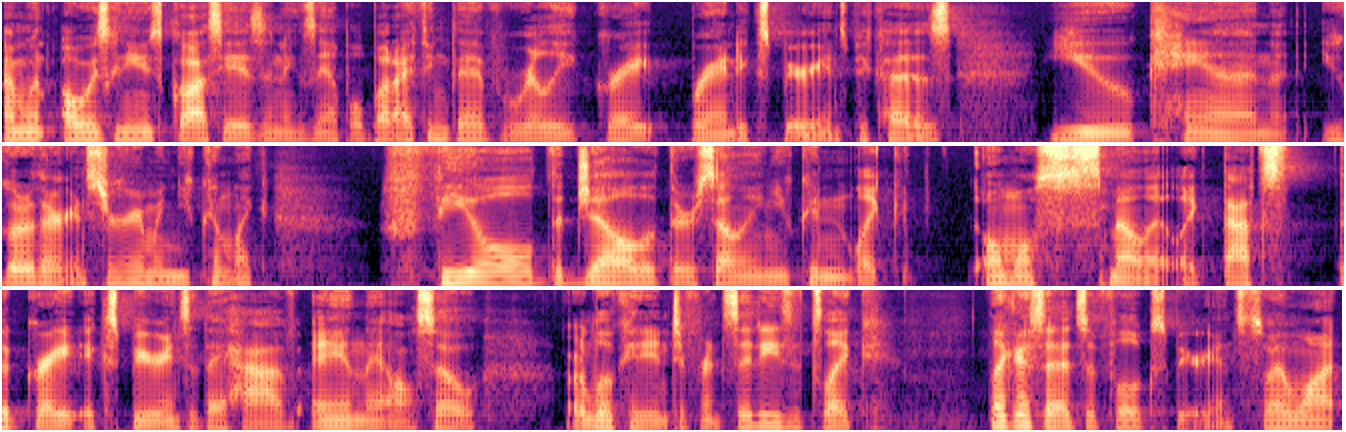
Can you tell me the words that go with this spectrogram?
I'm always going to use Glossier as an example, but I think they have really great brand experience because you can you go to their Instagram and you can like feel the gel that they're selling. You can like almost smell it. Like that's the great experience that they have, and they also are located in different cities. It's like, like I said, it's a full experience. So I want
